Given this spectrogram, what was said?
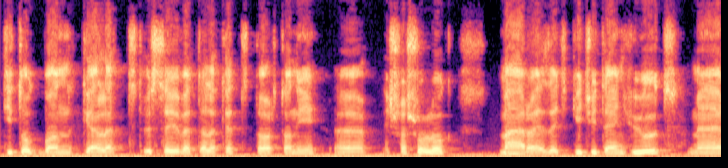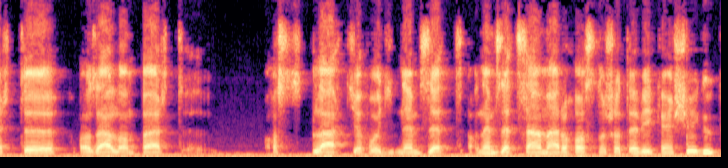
titokban kellett összejöveteleket tartani, és hasonlók. Mára ez egy kicsit enyhült, mert az állampárt azt látja, hogy nemzet, a nemzet számára hasznos a tevékenységük,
